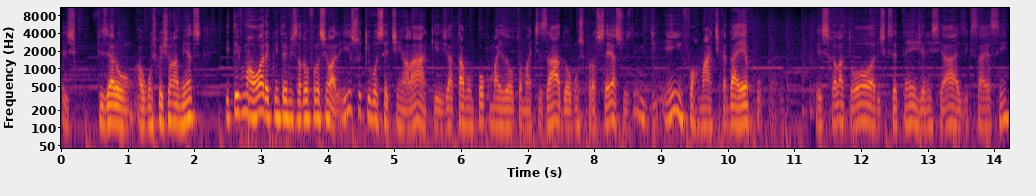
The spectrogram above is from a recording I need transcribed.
eles fizeram alguns questionamentos. E teve uma hora que o entrevistador falou assim: olha, isso que você tinha lá, que já estava um pouco mais automatizado, alguns processos em, em informática da época, né? esses relatórios que você tem, gerenciais e que sai assim,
